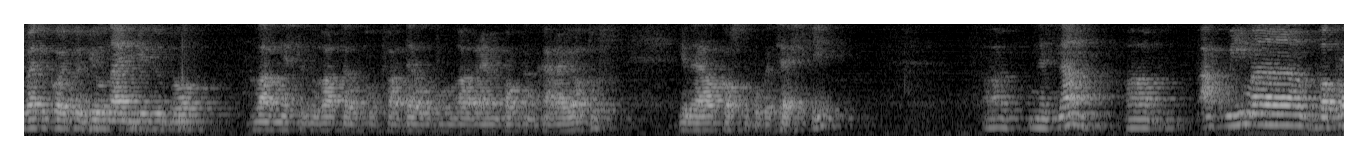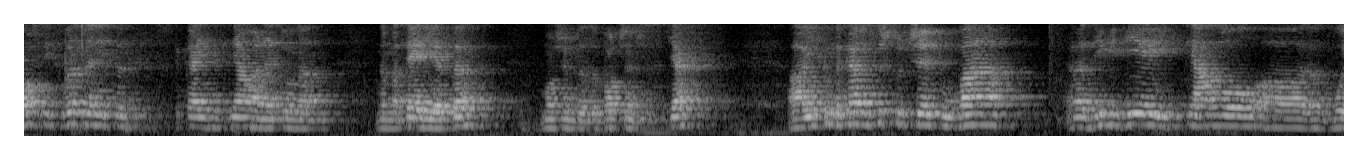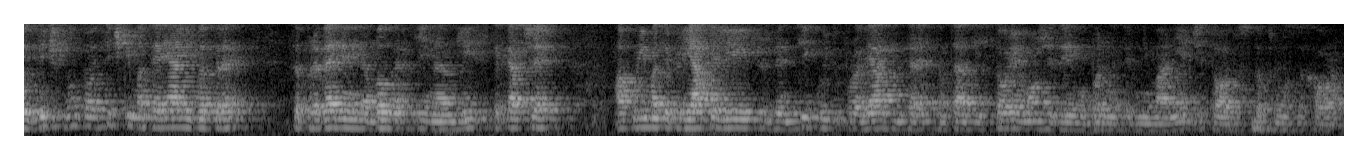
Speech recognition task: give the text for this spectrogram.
човека, който е бил най-близо до главния следовател по това дело по това време Богдан Карайотов, генерал Коста Богацевски. Не знам, ако има въпроси свързани с така изясняването на, на материята, можем да започнем с тях. А, искам да кажа също, че това DVD е изцяло а, двоязично, т.е. всички материали вътре са преведени на български и на английски, така че ако имате приятели, чужденци, които проявяват интерес към тази история, може да им обърнете внимание, че то е достъпно за хора,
